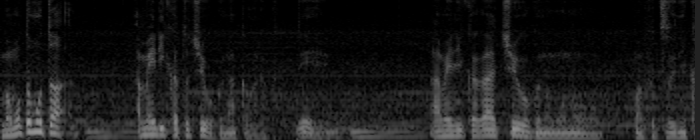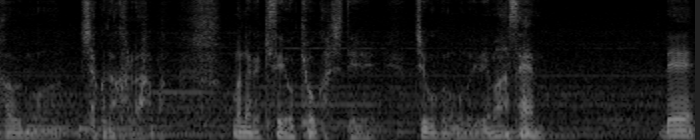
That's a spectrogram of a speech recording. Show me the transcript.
う。もともとアメリカと中国仲悪くってアメリカが中国のものを、まあ、普通に買うのは尺だから まあなんか規制を強化して中国のもの入れません。で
